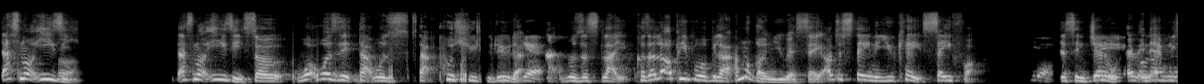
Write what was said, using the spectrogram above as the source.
That's not easy. Oh. That's not easy. So, what was it that was that pushed you to do that? Yeah. That was just like because a lot of people will be like, "I'm not going USA. I'll just stay in the UK. It's safer." Yeah. Just in general, yeah, in every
